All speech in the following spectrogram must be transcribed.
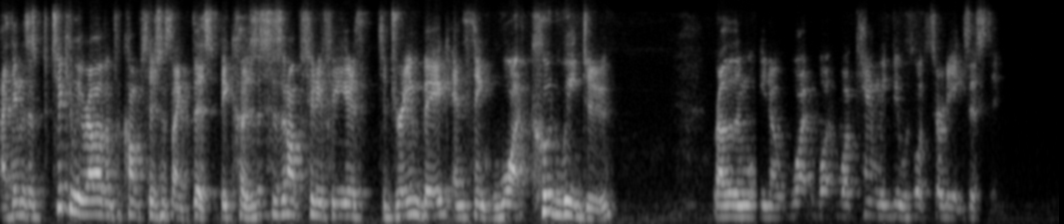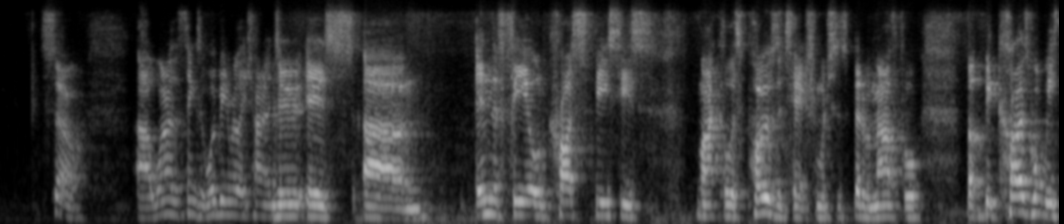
I think this is particularly relevant for competitions like this because this is an opportunity for you to, to dream big and think, what could we do, rather than you know what what what can we do with what's already existing. So, uh, one of the things that we've been really trying to do is um, in the field cross species Markerless pose detection, which is a bit of a mouthful, but because what we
